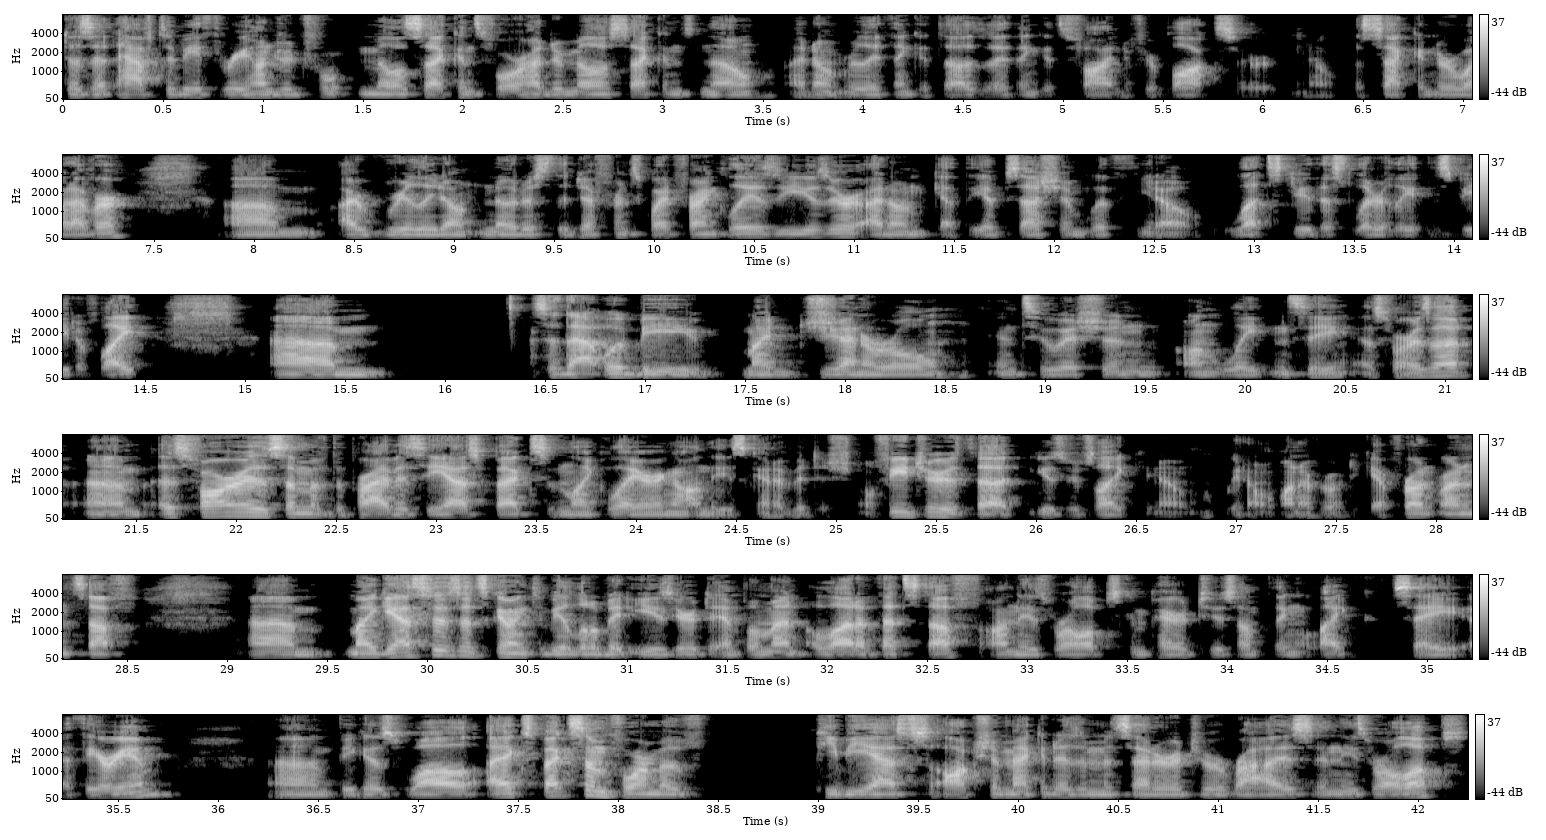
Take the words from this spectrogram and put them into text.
Does it have to be 300 milliseconds, 400 milliseconds? No, I don't really think it does. I think it's fine if your blocks are, you know, a second or whatever. Um, I really don't notice the difference, quite frankly, as a user. I don't get the obsession with, you know, let's do this literally at the speed of light. Um, so that would be my general intuition on latency as far as that. Um, as far as some of the privacy aspects and like layering on these kind of additional features that users like, you know, we don't want everyone to get front run and stuff. Um, my guess is it's going to be a little bit easier to implement a lot of that stuff on these rollups compared to something like, say, Ethereum. Um, because while I expect some form of PBS auction mechanism, et cetera, to arise in these rollups,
